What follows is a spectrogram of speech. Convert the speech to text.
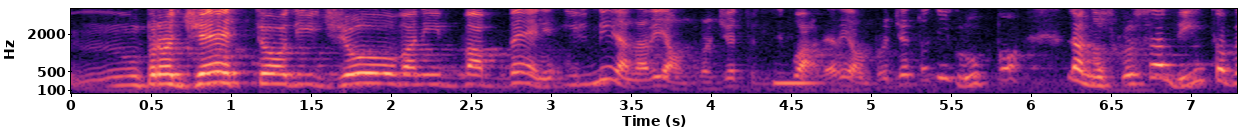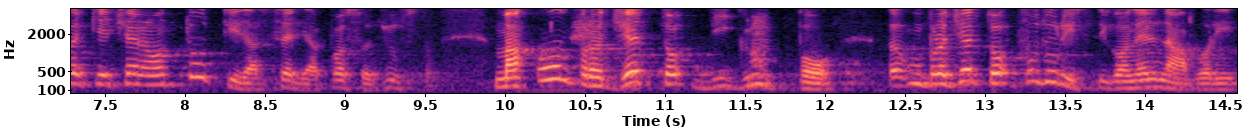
un progetto di giovani va bene. Il Milan aveva un progetto di squadra, aveva un progetto di gruppo. L'anno scorso ha vinto perché c'erano tutti da serie al posto giusto. Ma un progetto di gruppo, eh, un progetto futuristico nel Napoli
